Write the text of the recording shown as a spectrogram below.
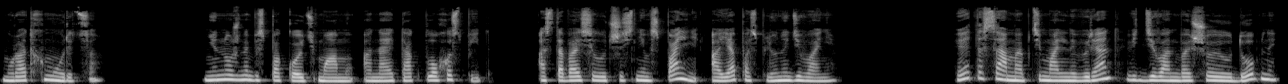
Мурат хмурится. Не нужно беспокоить маму, она и так плохо спит. Оставайся лучше с ним в спальне, а я посплю на диване. Это самый оптимальный вариант, ведь диван большой и удобный,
